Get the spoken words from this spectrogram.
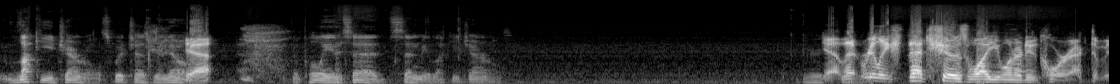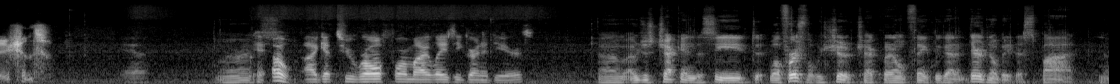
lucky generals, which, as we know, Yeah. Napoleon said, "Send me lucky generals." Very Yeah, cool. that really that shows why you want to do corps activations. Yeah. All right. Okay. Oh, I get to roll for my lazy grenadiers. Um, I'm just checking to see. t well, first of all, we should have checked, but I don't think we got it. There's nobody to spot. No.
